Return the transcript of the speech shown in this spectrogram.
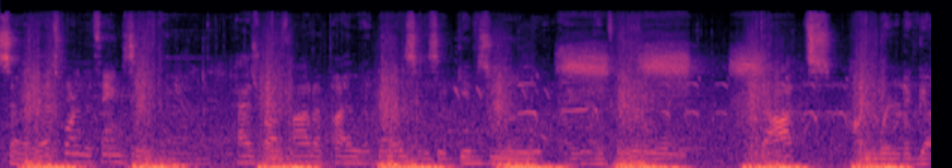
So that's one of the things that uh, Azeroth Autopilot does is it gives you uh, like little dots on where to go,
